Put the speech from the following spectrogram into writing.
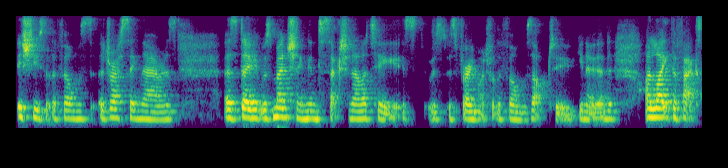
issues that the film was addressing there, and as David was mentioning, intersectionality is, is, is, very much what the film was up to, you know. And I like the fact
